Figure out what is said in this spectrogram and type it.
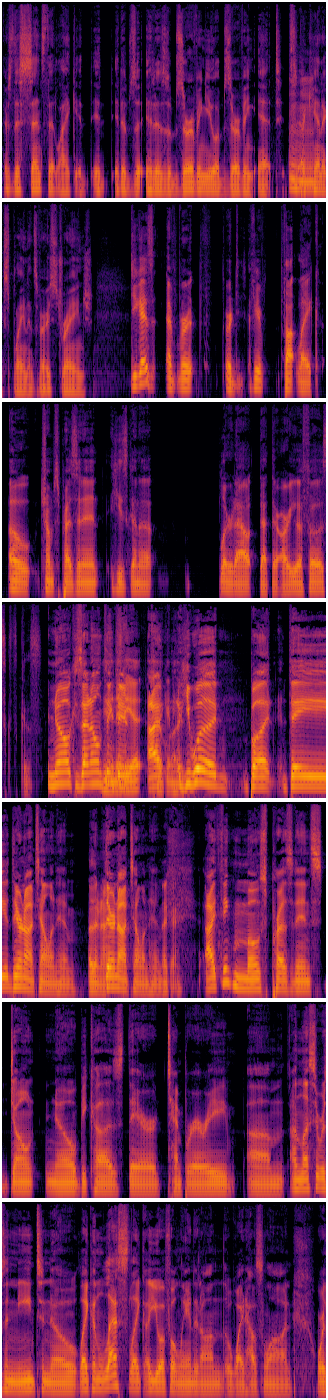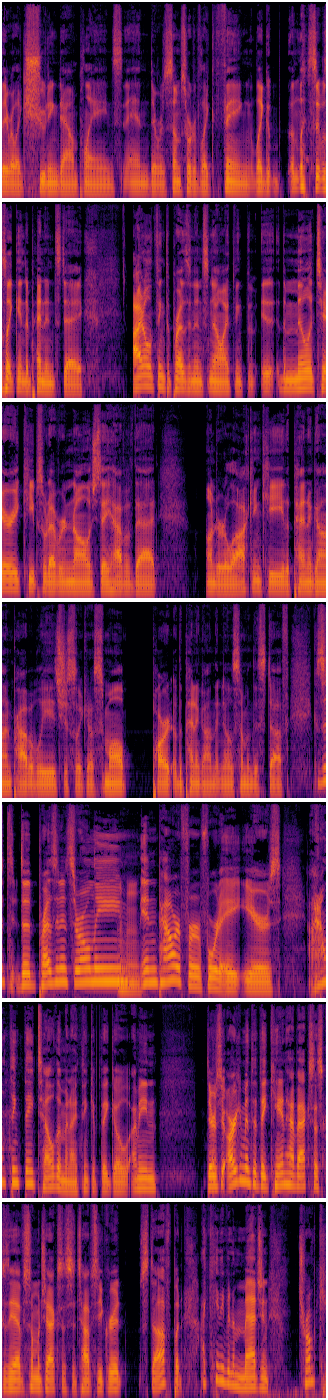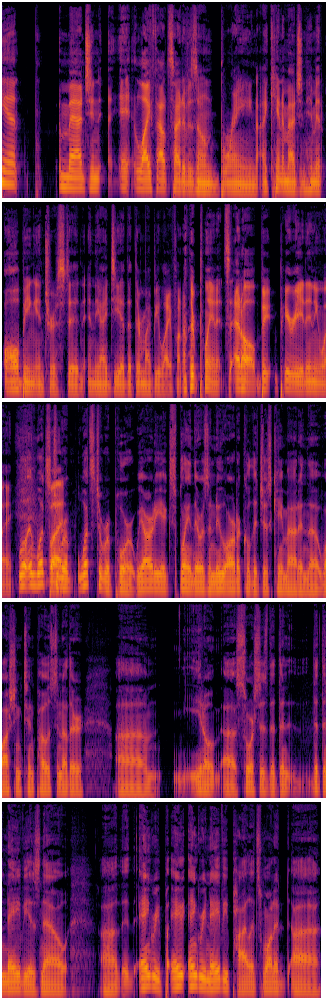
there's this sense that like it it it, it is observing you, observing it. It's, I mm-hmm. can't explain. It's very strange. Do you guys ever, or have you thought like, oh, Trump's president, he's gonna blurt out that there are UFOs? Because No, because I don't think they. idiot, I, like, he- he would, but they they're not telling him. oh, they're not. They're not telling him. Okay. I think most presidents don't know because they're temporary. Um, unless there was a need to know, like unless like a UFO landed on the White House lawn, or they were like shooting down planes, and there was some sort of like thing, like unless it was like Independence Day. I don't think the presidents know. I think the it, the military keeps whatever knowledge they have of that under lock and key. The Pentagon probably it's just like a small part of the Pentagon that knows some of this stuff because the presidents are only in power for four to eight years. I don't think they tell them, and I think if they go, I mean, there's the argument that they can have access because they have so much access to top secret stuff, but I can't even imagine. Trump can't imagine eh, life outside of his own brain. I can't imagine him at all being interested in the idea that there might be life on other planets at all. Period. Anyway. Well, and what's But- to re- what's to report? We already explained. There was a new article that just came out in the Washington Post and other, um, you know, uh, sources that the that the Navy is now uh, the angry a- angry Navy pilots wanted. Uh,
